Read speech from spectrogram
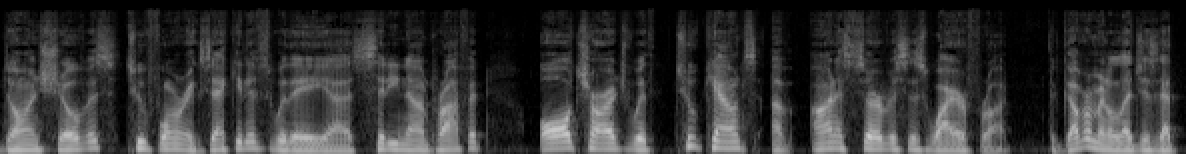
Dawn Chavous, two former executives with a uh, city nonprofit, all charged with two counts of honest services wire fraud. The government alleges that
